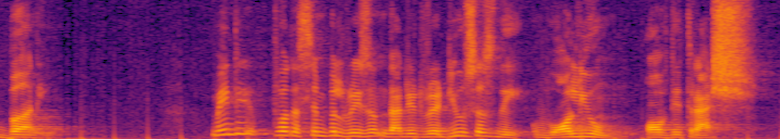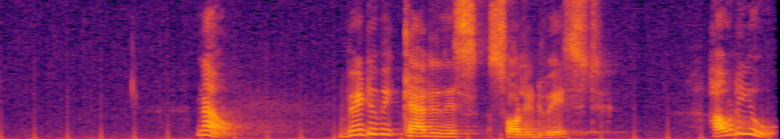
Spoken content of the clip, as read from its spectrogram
burning mainly for the simple reason that it reduces the volume of the trash. Now, where do we carry this solid waste? How do you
